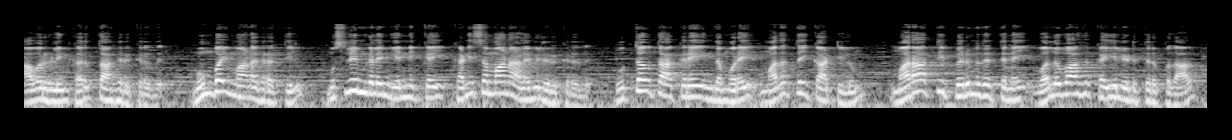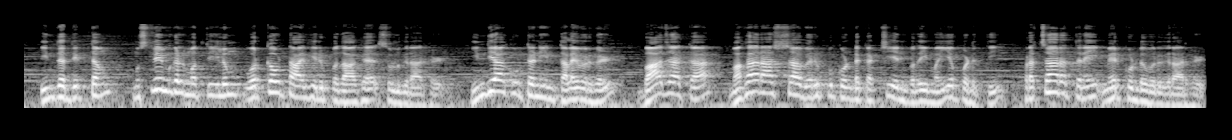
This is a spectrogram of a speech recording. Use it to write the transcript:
அவர்களின் கருத்தாக இருக்கிறது. மும்பை மாநகரத்தில் முஸ்லிம்களின் எண்ணிக்கை கணிசமான அளவில் இருக்கிறது. உத்தவ் தாக்கரே இந்த முறை மதத்தை காட்டிலும் மராத்தி பெருமிதத்தினை வலுவாக கையில் எடுத்திருப்பதால் இந்த திட்டம் முஸ்லிம்கள் மத்தியிலும் ஒர்க் அவுட் ஆகியிருப்பதாக சொல்கிறார்கள். இந்தியா கூட்டணியின் தலைவர்கள் பாஜக மகாராஷ்டிரா வெறுப்பு கொண்ட கட்சி என்பதை மையப்படுத்தி பிரச்சாரத்தினை மேற்கொண்டு வருகிறார்கள்.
